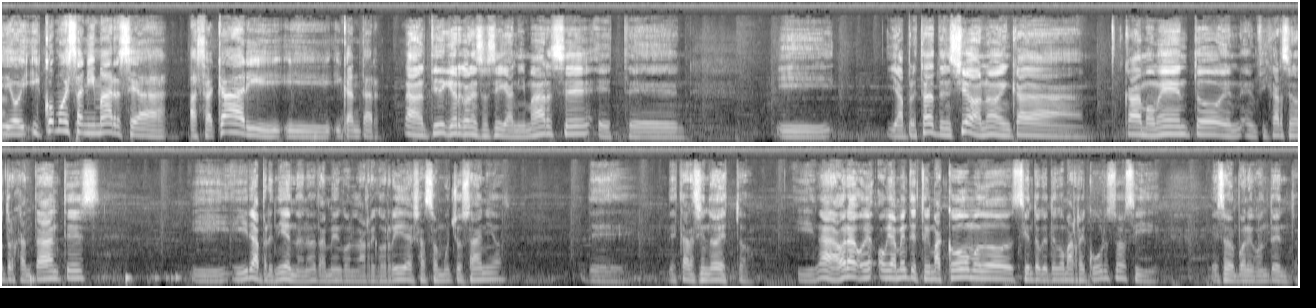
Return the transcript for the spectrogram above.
digo, ¿y cómo es animarse a, a sacar y, y- y cantar? Tiene que ver con eso, sí, animarse este, y, y a prestar atención ¿no? en cada, cada momento, en, en fijarse en otros cantantes y, y ir aprendiendo ¿no? también con la recorrida, ya son muchos años de, de estar haciendo esto. Y nada, ahora obviamente estoy más cómodo, siento que tengo más recursos y eso me pone contento.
